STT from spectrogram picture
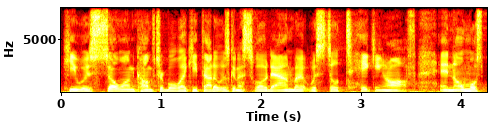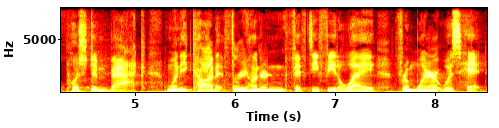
he was so uncomfortable like he thought it was going to slow down, but it was still taking off and almost pushed him back when he caught it 350 feet away from where it was hit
